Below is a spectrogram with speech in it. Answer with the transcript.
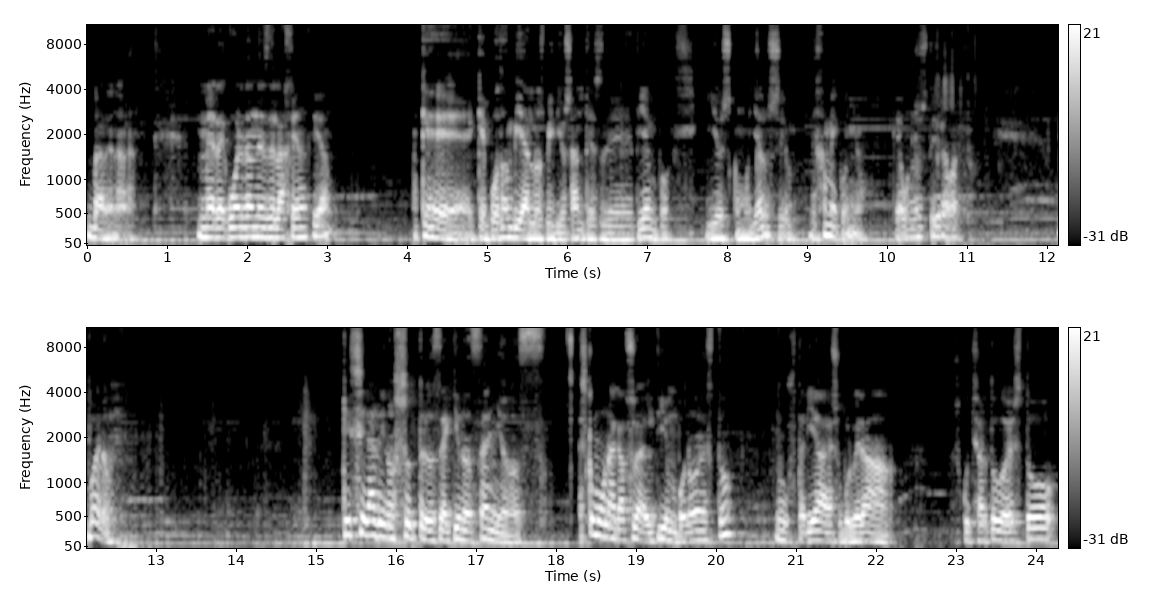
Vale, nada. Me recuerdan desde la agencia que, puedo enviar los vídeos antes de tiempo. Y yo es como, ya lo sé, déjame coño, que aún los estoy grabando. Bueno. ¿Qué será de nosotros de aquí unos años? Es como una cápsula del tiempo, ¿no? Esto. Me gustaría eso, volver a escuchar todo esto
